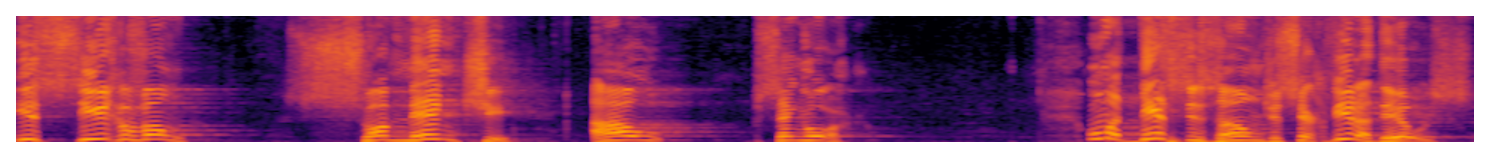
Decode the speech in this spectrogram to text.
e sirvam somente ao Senhor. Uma decisão de servir a Deus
